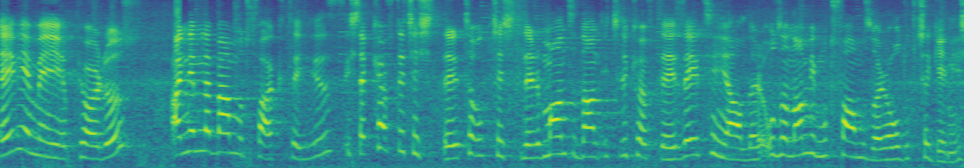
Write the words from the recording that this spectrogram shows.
Ev yemeği yapıyoruz. Annemle ben mutfaktayız. İşte köfte çeşitleri, tavuk çeşitleri, mantıdan içli köfte, zeytinyağları uzanan bir mutfağımız var. Oldukça geniş.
